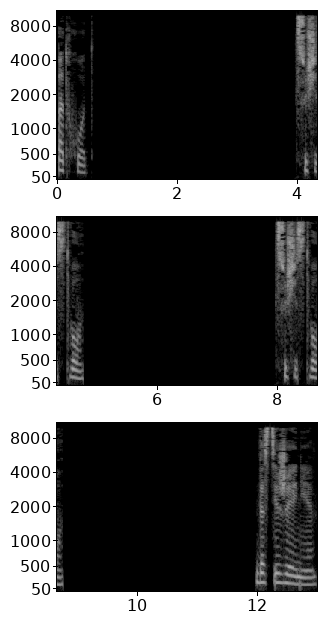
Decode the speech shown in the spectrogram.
Подход. Существо. Существо. Достижение.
